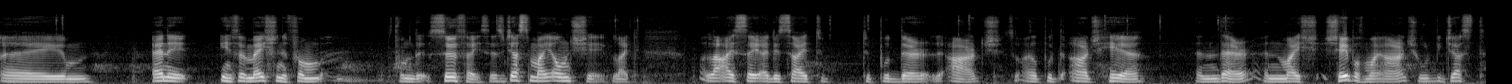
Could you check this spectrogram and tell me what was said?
um, any information from from the surface. It's just my own shape. Like, I say, I decide to to put there the arch. So I'll put the arch here and there, and my sh shape of my arch will be just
